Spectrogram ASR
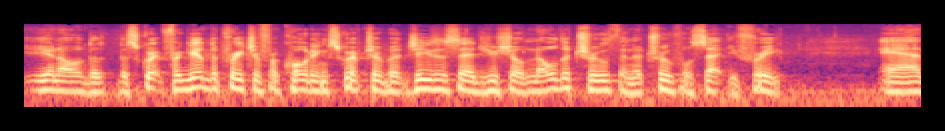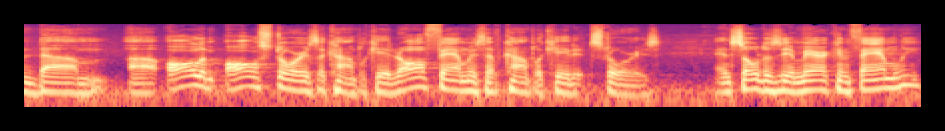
you know, the, the script, forgive the preacher for quoting scripture, but Jesus said, You shall know the truth, and the truth will set you free. And um, uh, all, all stories are complicated. All families have complicated stories. And so does the American family.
